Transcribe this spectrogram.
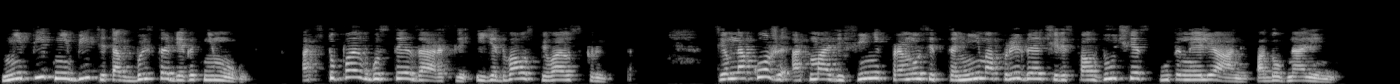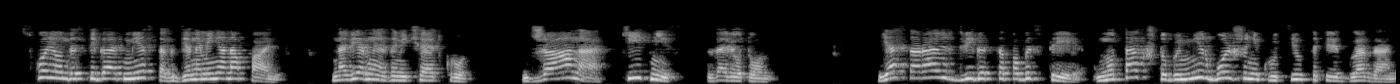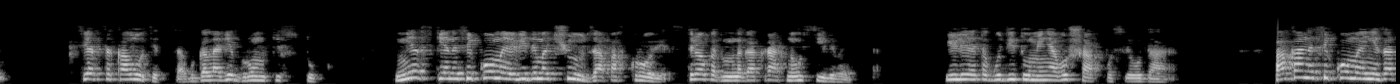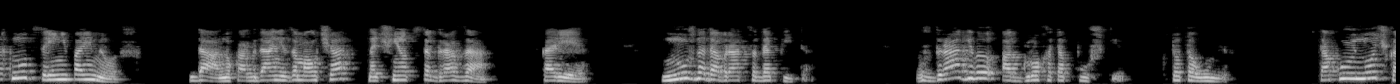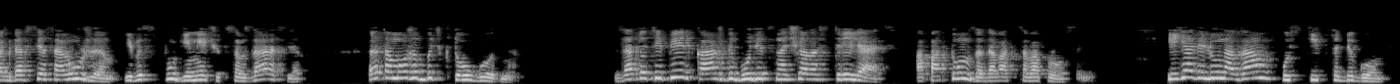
Ни Пит, ни Бити так быстро бегать не могут. Отступаю в густые заросли и едва успеваю скрыться. Темнокожий от мази финик проносится мимо, прыгая через ползучие спутанные лианы, подобно оленю. Вскоре он достигает места, где на меня напали. Наверное, замечает кровь. «Джана! Китнис!» — зовет он. Я стараюсь двигаться побыстрее, но так, чтобы мир больше не крутился перед глазами. Сердце колотится, в голове громкий стук. Мерзкие насекомые, видимо, чуют запах крови, стрекот многократно усиливается. Или это гудит у меня в ушах после удара. Пока насекомые не заткнутся и не поймешь. Да, но когда они замолчат, начнется гроза. Скорее. Нужно добраться до Пита. Вздрагиваю от грохота пушки. Кто-то умер. В такую ночь, когда все с оружием и в испуге мечутся в зарослях, это может быть кто угодно. Зато теперь каждый будет сначала стрелять, а потом задаваться вопросами. И я велю ногам пуститься бегом.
